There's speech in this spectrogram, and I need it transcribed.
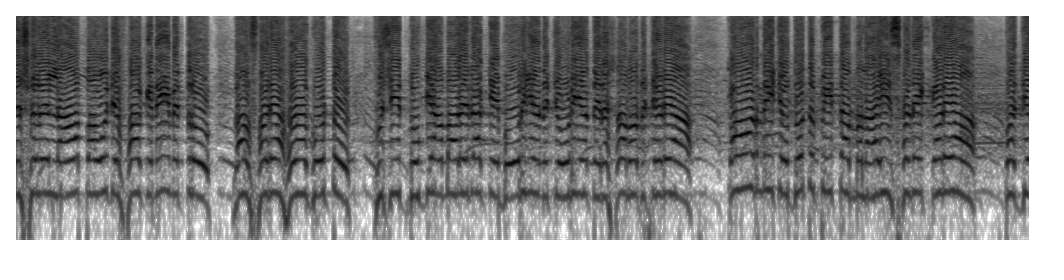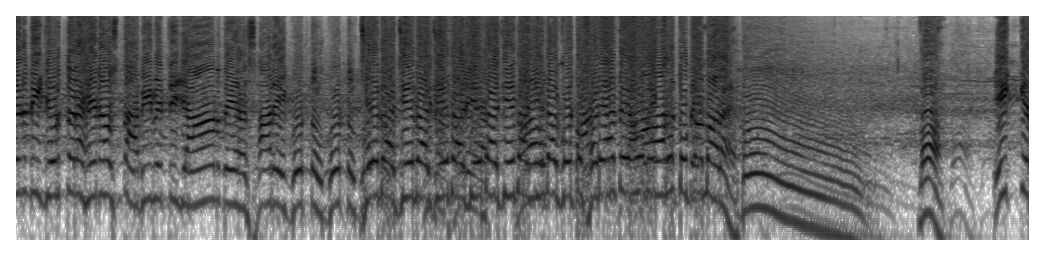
ਇਸ ਵੇਲੇ ਲਾ ਪਾਉ ਜਫਾ ਕਿ ਨਹੀਂ ਮਿੱਤਰੋ? ਲਾ ਫੜਿਆ ਹੋਇਆ ਗੁੱਟ ਖੁਸ਼ੀ ਦੁੱਗਿਆਂ ਵਾਲੇ ਦਾ ਕਿ ਬੋਰੀਆਂ ਨਿਚੋੜੀਆਂ ਤੇ ਰਸਾ ਵੱਧ ਚੜਿਆ। ਕਾਰਨੀ ਚੋਂ ਦੁੱਧ ਪੀਤਾ ਮਲਾਈ ਸਣੇ ਕਰਿਆ। ਭੱਜਣ ਦੀ ਜ਼ਰੂਰਤ ਰਹੇ ਨਾ ਉਸ ਧਾਵੀ ਵਿੱਚ ਜਾਣਦੇ ਆ ਸਾਰੇ ਗੁੱਟ ਗੁੱਟ। ਜਿਹਦਾ ਜਿਹਦਾ ਜਿਹਦਾ ਜਿਹਦਾ ਜਿਹਦਾ ਜਿਹਦਾ ਗੁੱਟ ਫੜਿਆ ਤੇ ਉਹ ਦੇਖੋ ਤੁੱਕਾ ਮਾਰਾ ਹੈ। ਵਾਹ। ਇੱਕ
